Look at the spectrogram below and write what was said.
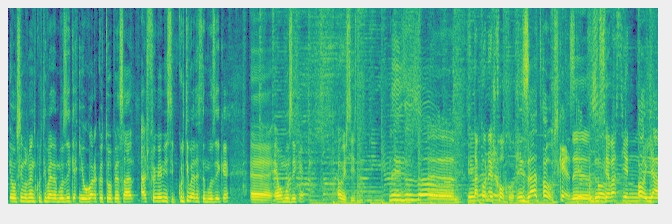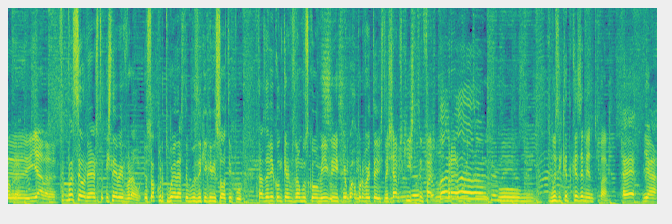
eu simplesmente curti bem da música e agora que eu estou a pensar, acho que foi mesmo isso, tipo, curti bem desta música, eh, é uma música... Ouviste isto? Uh, Tacones Rojos. Exato, oh, esquece. De, é do Sebastián Oh, Yabra. Yabra. Para ser honesto, isto não é bem verão. Eu só curto bem desta música e queria só, tipo, estás a ver quando queres mostrar música a amigo? Sim, sim, eu sim. aproveitei isto. Mas sabes que isto faz-me lembrar muito o, música de casamento, pá. É, yeah,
